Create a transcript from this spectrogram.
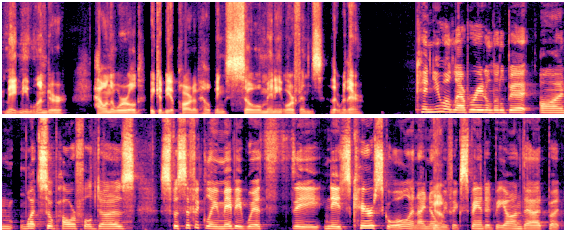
Made me wonder how in the world we could be a part of helping so many orphans that were there. Can you elaborate a little bit on what Sew Powerful does, specifically maybe with the needs care school, and I know yeah. we've expanded beyond that, but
